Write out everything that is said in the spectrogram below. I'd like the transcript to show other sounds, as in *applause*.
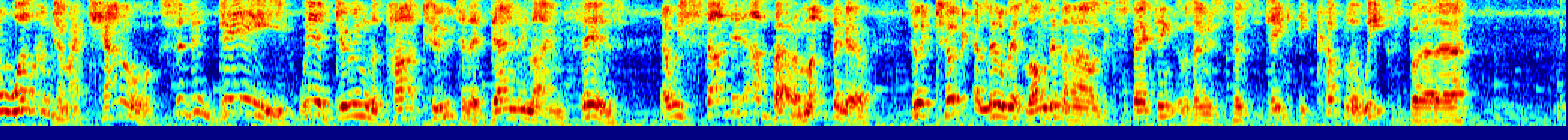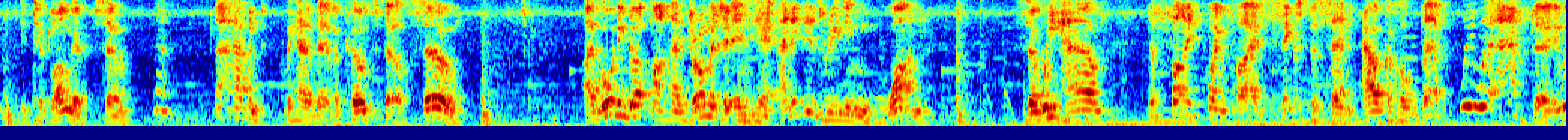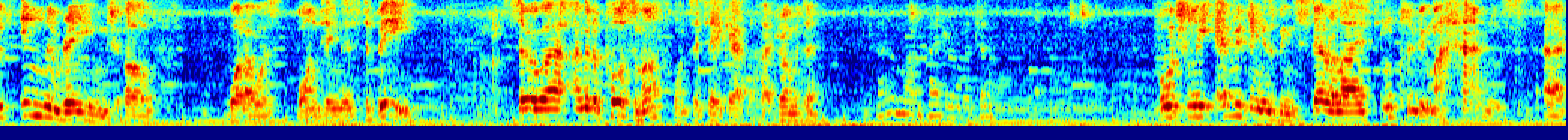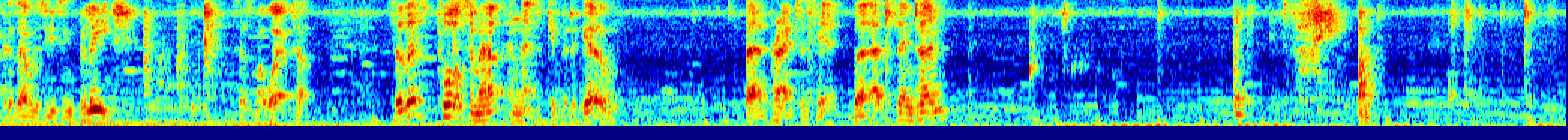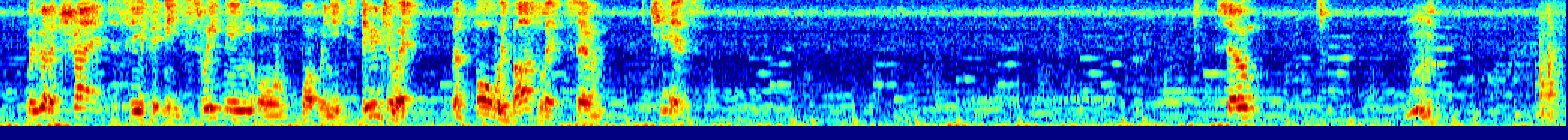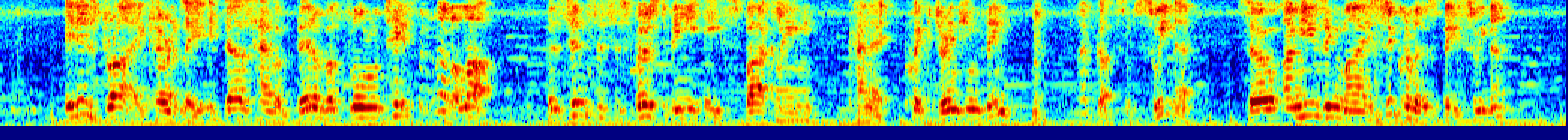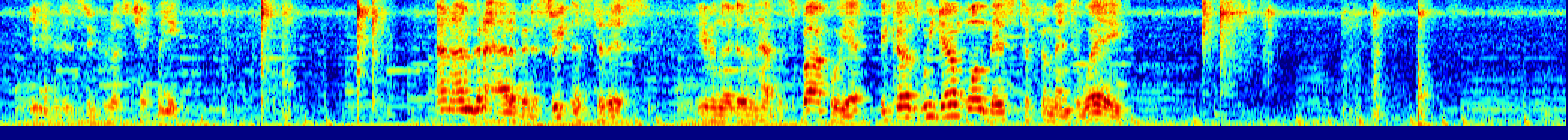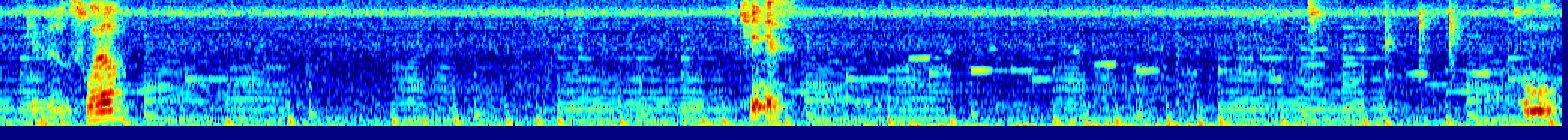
and welcome to my channel. So today we are doing the part 2 to the Dandelion Fizz that we started about a month ago. So it took a little bit longer than I was expecting. It was only supposed to take a couple of weeks, but uh, it, it, took longer. So that happened. We had a bit of a code spell. So I've already got my hydrometer in here and it is reading 1. So we have the 5.56% alcohol that we were after. It was in the range of what I was wanting this to be. So uh, I'm going to pour some off once I take out the hydrometer. Come on, hydrometer. Fortunately, everything has been sterilized, including my hands, because uh, I was using bleach. So it's my worktop. So let's pour some out and let's give it a go. Bad practice here, but at the same time, it's fine. We've got to try it to see if it needs sweetening or what we need to do to it before we bottle it, so cheers. So, hmm. It is dry currently. It does have a bit of a floral taste, but not a lot. But since this is supposed to be a sparkling, kind of quick drinking thing, I've got some sweetener. So I'm using my sucralose-based sweetener. Yeah, it is sucralose, checkmate. And I'm going to add a bit of sweetness to this, even though it doesn't have the sparkle yet, because we don't want this to ferment away. Swirl. Cheers. Ooh,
